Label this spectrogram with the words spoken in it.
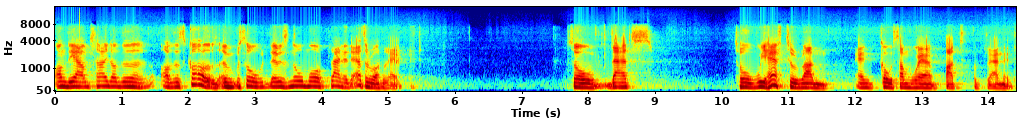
on the outside of the of the skull. And so there is no more planet Azeroth left. So that's so we have to run and go somewhere but the planet.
